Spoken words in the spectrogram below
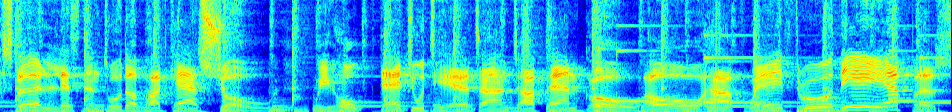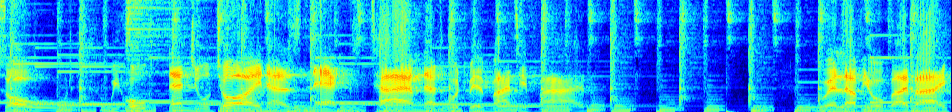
Thanks for listening to the podcast show. We hope that you did on top and go. Oh, halfway through the episode. We hope that you'll join us next time. That would be mighty fine. We love you. Bye bye.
